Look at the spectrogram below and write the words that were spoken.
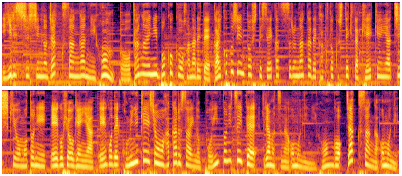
イギリス出身のジャックさんが日本とお互いに母国を離れて外国人として生活する中で獲得してきた経験や知識をもとに英語表現や英語でコミュニケーションを図る際のポイントについて平松が主に日本語ジャックさんが主に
